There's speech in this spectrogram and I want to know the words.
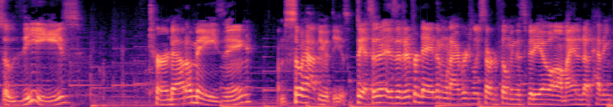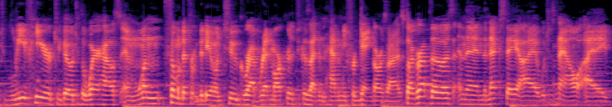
So these turned out amazing. I'm so happy with these. So yes, it is a different day than when I originally started filming this video. Um, I ended up having to leave here to go to the warehouse and one, film a different video and two, grab red markers because I didn't have any for Gengar's eyes. So I grabbed those and then the next day, I, which is now, I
